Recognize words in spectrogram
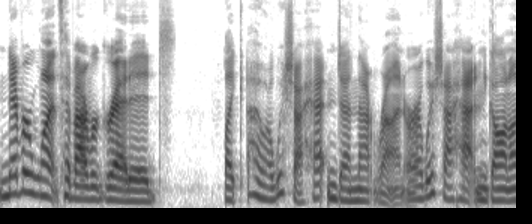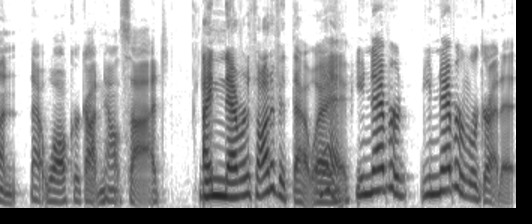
never once have I regretted like, oh, I wish I hadn't done that run, or I wish I hadn't gone on that walk or gotten outside. I never thought of it that way. No, you never, you never regret it.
